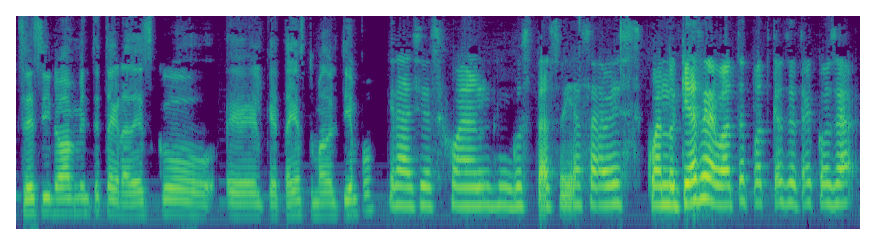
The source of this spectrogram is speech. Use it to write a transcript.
Ceci, nuevamente te agradezco eh, el que te hayas tomado el tiempo. Gracias, Juan. Un gustazo, ya sabes. Cuando quieras grabar tu podcast de otra cosa,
